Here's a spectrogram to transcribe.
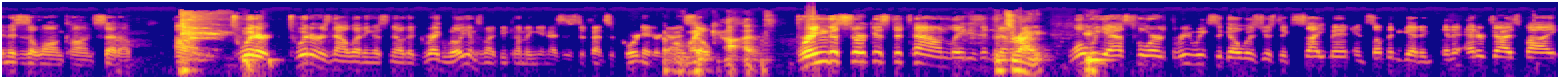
and this is a long con setup, um, Twitter Twitter is now letting us know that Gregg Williams might be coming in as his defensive coordinator, guys. Oh my so God. bring the circus to town, ladies and gentlemen. That's right. What we asked for three weeks ago was just excitement and something to get energized by.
